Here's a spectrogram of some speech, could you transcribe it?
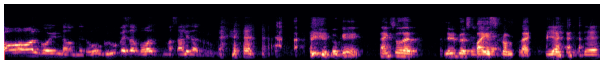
all going down तो वो ग्रुप ऐसा बहुत मसालेदार ग्रुप है। Okay thanks for that little spice from life yeah it's there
